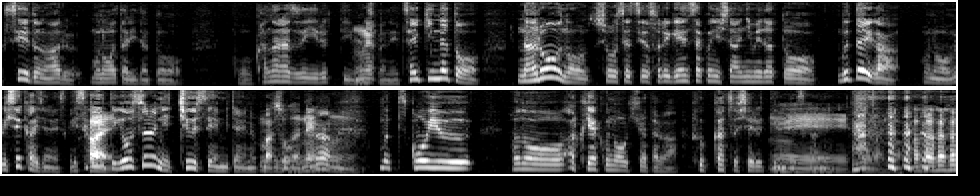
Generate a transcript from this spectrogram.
制度のある物語だとこう必ずいるって言いますかね。最近だと「ナロー」の小説やそれ原作にしたアニメだと舞台がこの異世界じゃないですか。異世界ってはい。要するに中世みたいなこまあそうとが多いから、だね、まあこういうこの悪役の置き方が復活してるっていうんですかね、えーそうなんだ。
